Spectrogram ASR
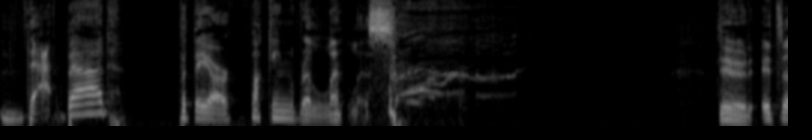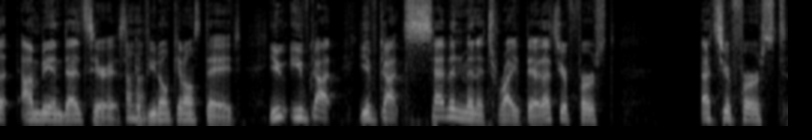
that bad, but they are fucking relentless. Dude, it's a I'm being dead serious. Uh-huh. If you don't get on stage, you you've got you've got 7 minutes right there. That's your first that's your first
